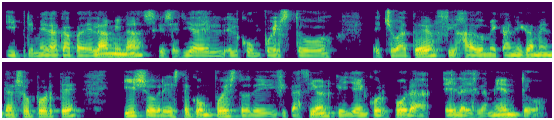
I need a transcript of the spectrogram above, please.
y primera capa de láminas, que sería el, compuesto hecho bater, fijado mecánicamente al soporte, y sobre este compuesto de edificación, que ya incorpora el aislamiento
